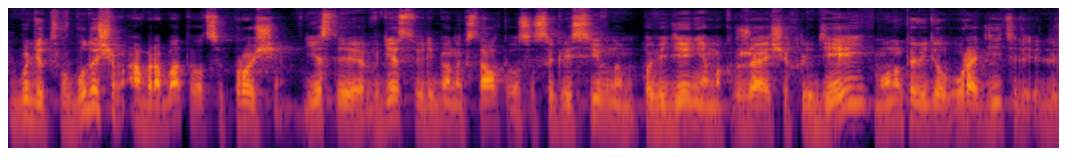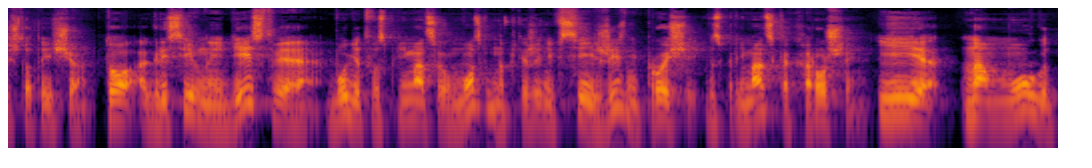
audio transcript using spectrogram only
будет в будущем обрабатываться проще. Если в детстве ребенок сталкивался с агрессивным поведением окружающих людей, он это видел у родителей или что-то еще, то агрессивные действия будет восприниматься его мозгом на протяжении всей жизни проще восприниматься как хорошие. И нам могут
